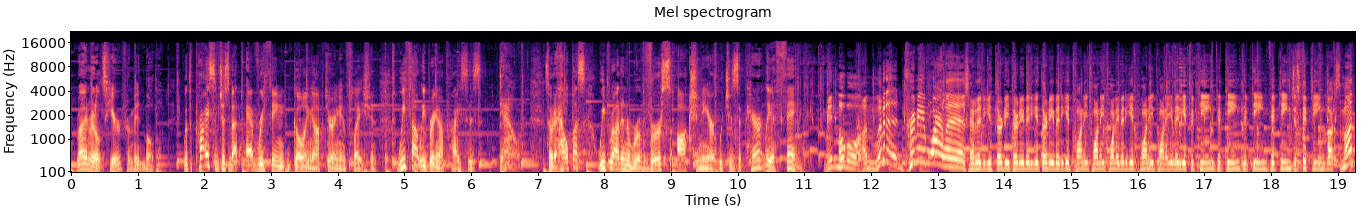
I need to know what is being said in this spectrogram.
Ryan Reynolds here from Mint Mobile. With the price of just about everything going up during inflation, we thought we'd bring our prices down. So to help us, we brought in a reverse auctioneer, which is apparently a thing. Mint Mobile unlimited premium wireless. Have to get 30, 30, bit to get 30, bit to get 20, 20, 20, bit to get 20, 20, bit to get 15, 15, 15, 15 just 15 bucks a month.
